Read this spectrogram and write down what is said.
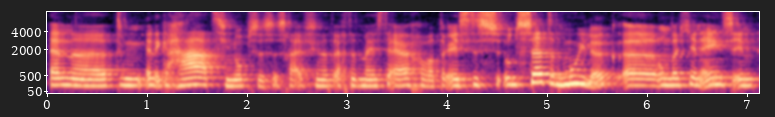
En, uh, toen, en ik haat synopsissen schrijven. Ik vind het echt het meest erge wat er is. Het is ontzettend moeilijk, uh, omdat je ineens in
